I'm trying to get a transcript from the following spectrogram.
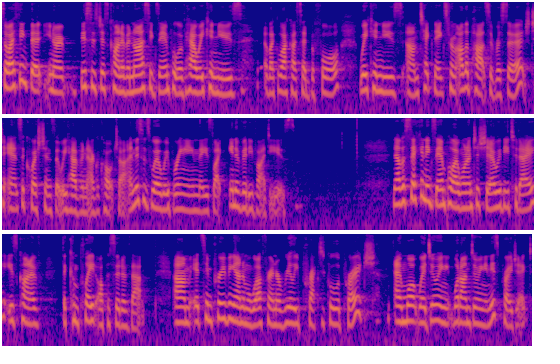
So I think that, you know, this is just kind of a nice example of how we can use, like, like I said before, we can use um, techniques from other parts of research to answer questions that we have in agriculture. And this is where we're bringing in these, like, innovative ideas. Now, the second example I wanted to share with you today is kind of the complete opposite of that. Um, it's improving animal welfare in a really practical approach. And what we're doing, what I'm doing in this project,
